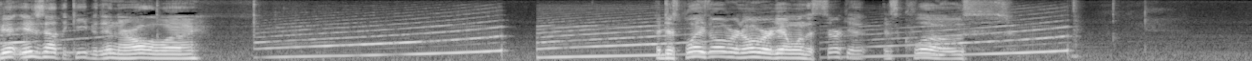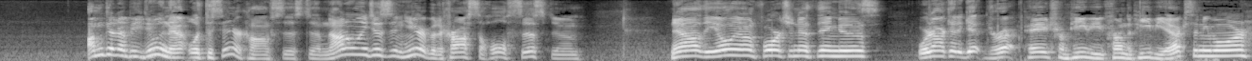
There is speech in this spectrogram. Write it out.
you, you just have to keep it in there all the way. It just plays over and over again when the circuit is closed. I'm going to be doing that with this intercom system. Not only just in here, but across the whole system. Now, the only unfortunate thing is, we're not going to get direct page from PB from the PBX anymore.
